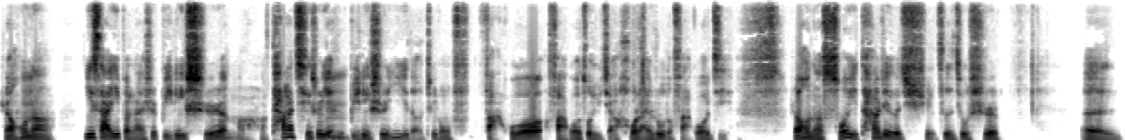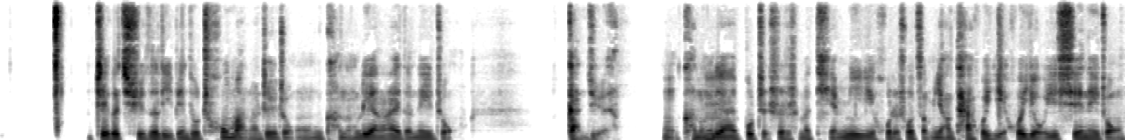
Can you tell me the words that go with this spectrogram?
然后呢，伊萨伊本来是比利时人嘛，他其实也是比利时裔的这种法国法国作曲家，后来入的法国籍。然后呢，所以他这个曲子就是，呃，这个曲子里边就充满了这种可能恋爱的那种感觉。嗯，可能恋爱不只是什么甜蜜，或者说怎么样，他会也会有一些那种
